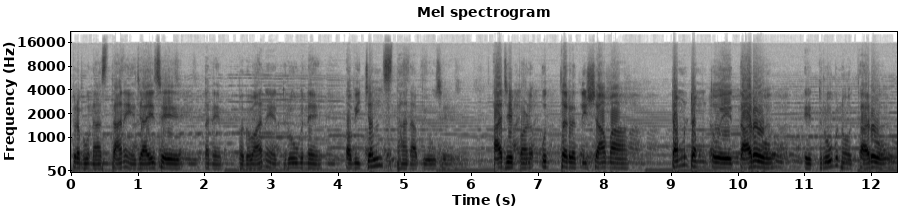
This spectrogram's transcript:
પ્રભુના સ્થાને જાય છે અને ભગવાને ધ્રુવને અવિચલ સ્થાન આપ્યું છે. આજે પણ ઉત્તર દિશામાં ટમટમતો એ તારો, એ ધ્રુવનો તારો,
